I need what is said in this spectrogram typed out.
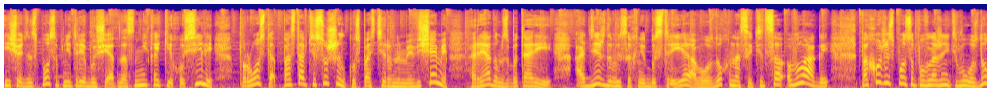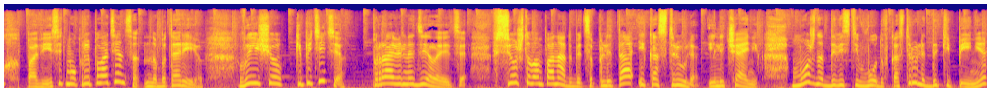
Еще один способ, не требующий от нас никаких усилий, просто поставьте сушилку с постиранными вещами рядом с батареей. Одежда высохнет быстрее, а воздух насытится влагой. Похожий способ увлажнить воздух – повесить мокрые полотенца на батарею. Вы еще кипятите? Правильно делаете. Все, что вам понадобится, плита и кастрюля или чайник. Можно довести воду в кастрюле до кипения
